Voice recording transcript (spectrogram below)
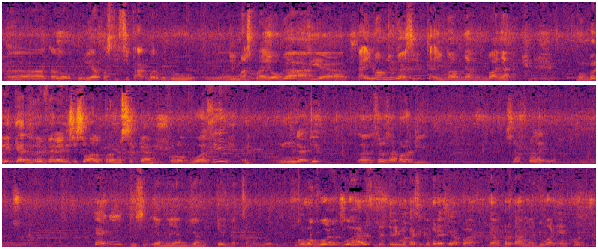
Eh, kalau kuliah pasti si Kak Akbar Bedu Iya. Dimas Prayoga. Siap. Kak Imam juga sih Kak Imam yang banyak memberikan referensi soal permusikan kalau gua sih enggak cuy nah terus apa lagi siapa lagi ya kayaknya itu sih yang yang yang keinget sama gua gitu Kalau gua gua harus berterima kasih kepada siapa? Yang pertama, the one and only.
